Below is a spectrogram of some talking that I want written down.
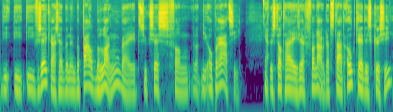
die, die, die verzekeraars hebben een bepaald belang bij het succes van die operatie. Ja. Dus dat hij zegt van nou, dat staat ook ter discussie.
